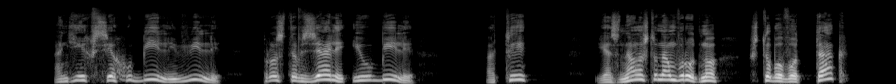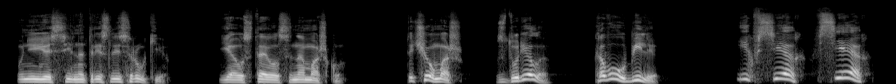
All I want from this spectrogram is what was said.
— Они их всех убили, Вилли. Просто взяли и убили. А ты? Я знала, что нам врут, но чтобы вот так? У нее сильно тряслись руки. Я уставился на Машку. — Ты чего, Маш, сдурела? Кого убили? — Их всех, всех!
